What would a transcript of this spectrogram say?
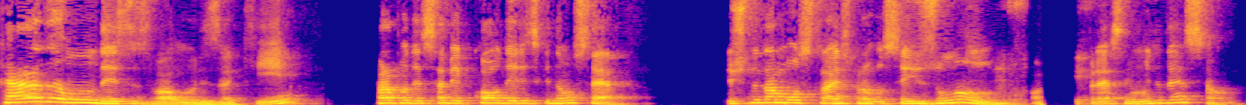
cada um desses valores aqui para poder saber qual deles que dão certo. Deixa eu tentar mostrar isso para vocês um a um. Prestem muita atenção.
